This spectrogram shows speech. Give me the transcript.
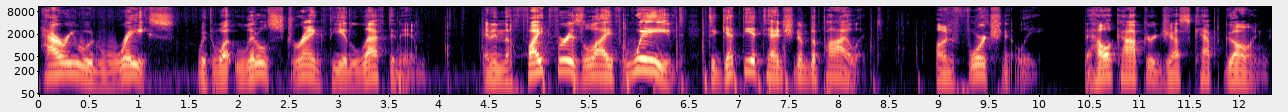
Harry would race with what little strength he had left in him, and in the fight for his life, waved to get the attention of the pilot. Unfortunately, the helicopter just kept going,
